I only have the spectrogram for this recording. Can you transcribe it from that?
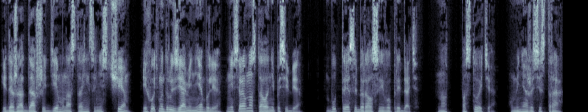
и даже отдавший демона, останется ни с чем. И хоть мы друзьями не были, мне все равно стало не по себе. Будто я собирался его предать. Но постойте, у меня же сестра,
